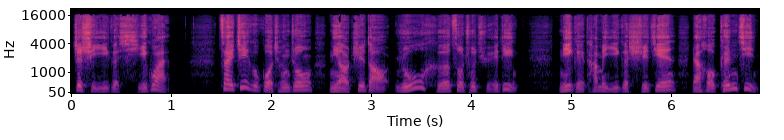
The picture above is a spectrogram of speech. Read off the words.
这是一个习惯，在这个过程中，你要知道如何做出决定。你给他们一个时间，然后跟进。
